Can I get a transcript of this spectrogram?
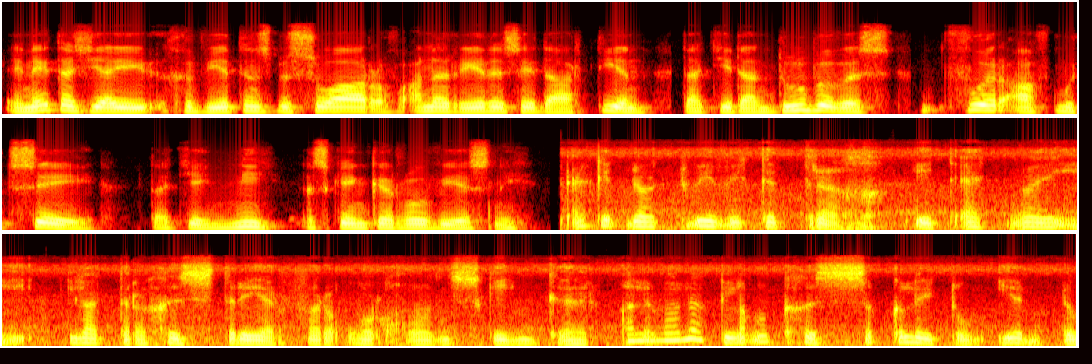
en net as jy gewetensbeswaar of ander redes het daarteen dat jy dan doelbewus vooraf moet sê dat jy nie 'n skenker wil wees nie. Ek het nou 2 weke terug het ek my laat registreer vir 'n orgaanskenker. Alhoewel ek lank gesukkel het om een te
